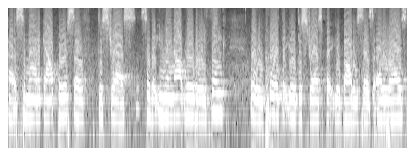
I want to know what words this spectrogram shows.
uh, somatic outbursts of distress, so that you may not verbally think or report that you're distressed, but your body says otherwise.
